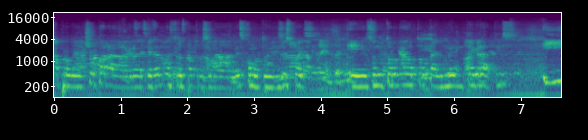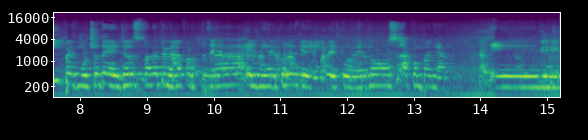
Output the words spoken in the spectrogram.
aprovecho para agradecer a nuestros patrocinadores, como tú dices, pues es un torneo totalmente gratis y pues muchos de ellos van a tener la fortuna el miércoles de, de podernos acompañar. Eh,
